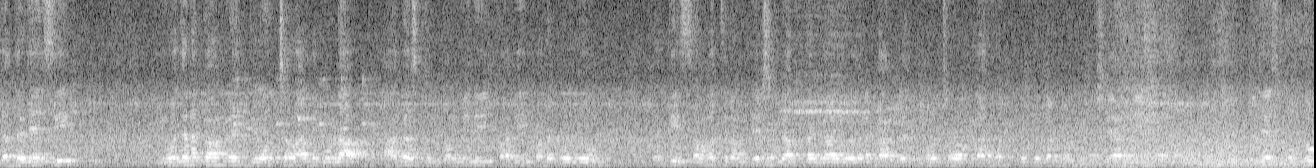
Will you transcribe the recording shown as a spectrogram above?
జత చేసి యువజన కాంగ్రెస్ దినోత్సవాన్ని కూడా ఆగస్టు తొమ్మిది పది పదకొండు ప్రతి సంవత్సరం దేశవ్యాప్తంగా యువజన కాంగ్రెస్ దినోత్సవంగా జరుపుకుంటున్నటువంటి విషయాన్ని గుర్తు చేసుకుంటూ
